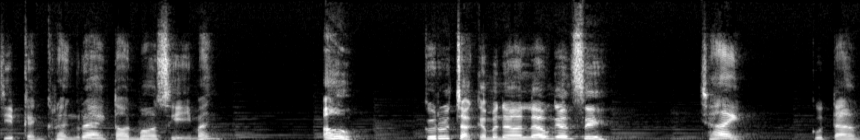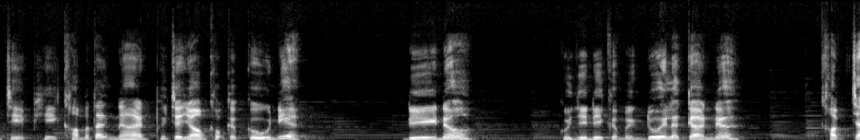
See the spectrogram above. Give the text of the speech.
จีบกันครั้งแรกตอนม .4 มั้ง เอ้า ก็รู้จักกันมานานแล้วงั้นสิ ใช่ กูตามจีบพี่เขามาตั้งนานเพิ่งจะยอมคบกับกูเนี่ย ดีเนาะ กูยินดีกับมึงด้วยแล้วกันนะ ขอบใจ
